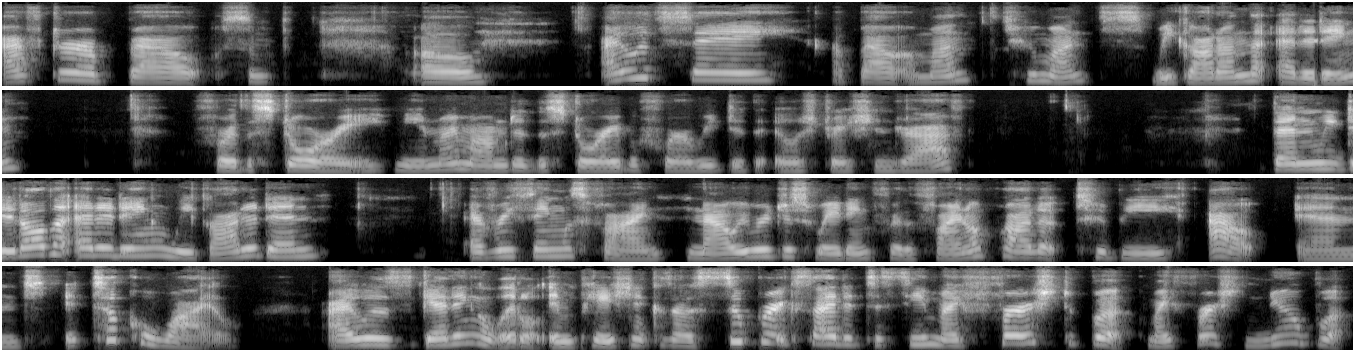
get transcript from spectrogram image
after about some oh I would say about a month, two months, we got on the editing for the story. Me and my mom did the story before we did the illustration draft. Then we did all the editing, we got it in, everything was fine. Now we were just waiting for the final product to be out, and it took a while. I was getting a little impatient because I was super excited to see my first book, my first new book.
